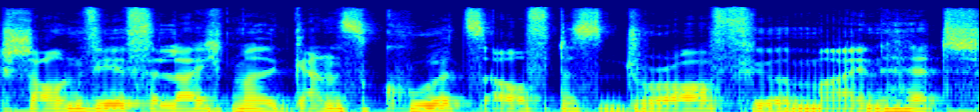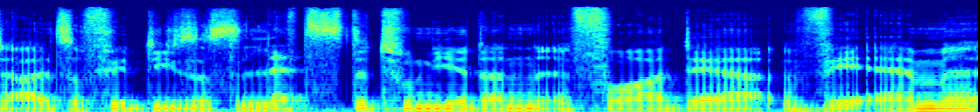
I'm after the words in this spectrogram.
Schauen wir vielleicht mal ganz kurz auf das Draw für Minehead, also für dieses letzte Turnier dann äh, vor der WM.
